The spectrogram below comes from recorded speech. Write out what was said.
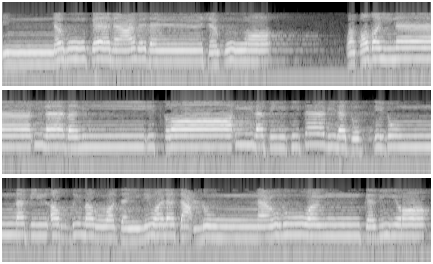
إنه كان عبدا شكورا. وقضينا إلى بني إسرائيل في الكتاب لتفسدن في الأرض مرتين ولتعلن علوا كبيرا.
